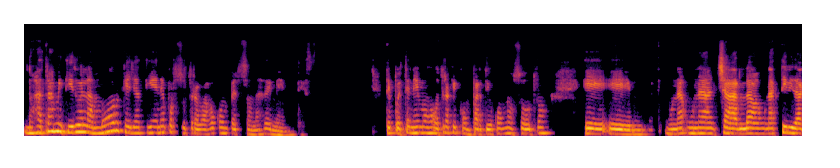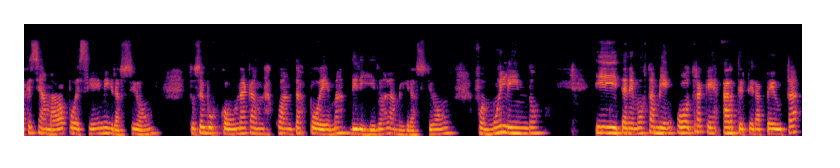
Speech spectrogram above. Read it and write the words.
nos ha transmitido el amor que ella tiene por su trabajo con personas dementes. Después tenemos otra que compartió con nosotros eh, eh, una, una charla, una actividad que se llamaba Poesía de Migración. Entonces buscó una, unas cuantas poemas dirigidos a la migración. Fue muy lindo. Y tenemos también otra que es arte terapeuta,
